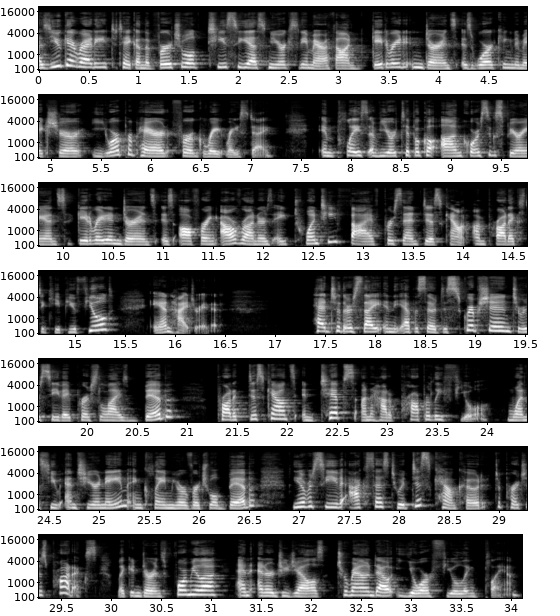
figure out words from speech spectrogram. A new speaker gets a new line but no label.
As you get ready to take on the virtual TCS New York City Marathon, Gatorade Endurance is working to make sure you're prepared for a great race day. In place of your typical on course experience, Gatorade Endurance is offering our runners a 25% discount on products to keep you fueled and hydrated. Head to their site in the episode description to receive a personalized bib product discounts, and tips on how to properly fuel. Once you enter your name and claim your virtual bib, you'll receive access to a discount code to purchase products like Endurance Formula and Energy Gels to round out your fueling plan.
